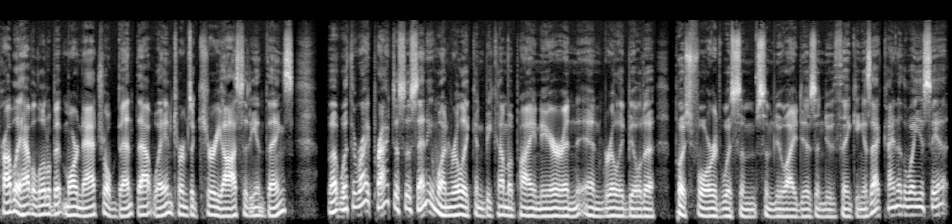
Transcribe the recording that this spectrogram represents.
probably have a little bit more natural bent that way in terms of curiosity and things. But with the right practices, anyone really can become a pioneer and, and really be able to push forward with some some new ideas and new thinking. Is that kind of the way you see it?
